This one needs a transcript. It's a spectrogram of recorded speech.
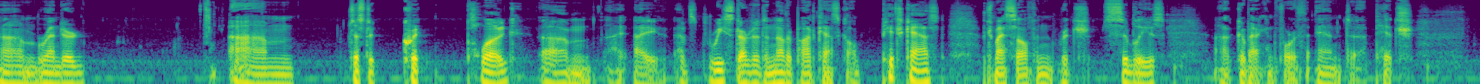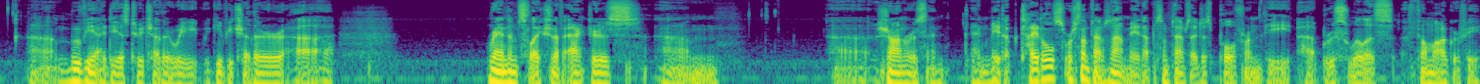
um, rendered. Um, just a quick plug um, I, I, have restarted another podcast called Pitchcast, which myself and Rich Sibley's uh, go back and forth and uh, pitch uh, movie ideas to each other. We we give each other uh, random selection of actors, um, uh, genres, and and made up titles, or sometimes not made up. Sometimes I just pull from the uh, Bruce Willis filmography.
